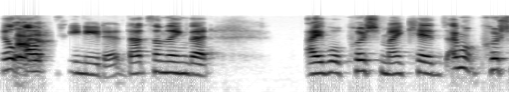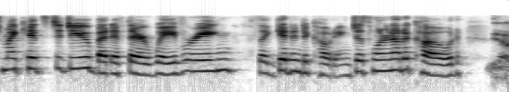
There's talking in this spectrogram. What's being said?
he'll oh, always yeah. be needed. That's something that I will push my kids. I won't push my kids to do, but if they're wavering, it's like get into coding. Just learn how to code. Yeah,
